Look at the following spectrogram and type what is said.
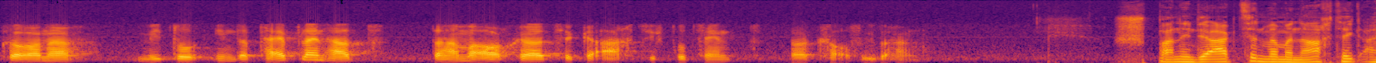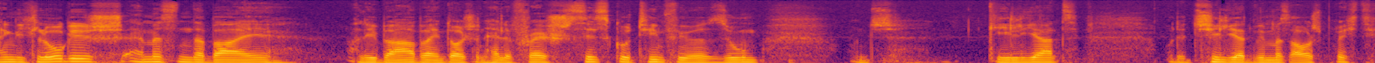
Corona-Mittel in der Pipeline hat. Da haben wir auch äh, ca. 80 Prozent äh, Kaufüberhang. Spannende Aktien, wenn man nachdenkt, eigentlich logisch. Amazon dabei, Alibaba in Deutschland, HelloFresh, Cisco, Team für Zoom und Gilead oder Chiliad, wie man es ausspricht.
